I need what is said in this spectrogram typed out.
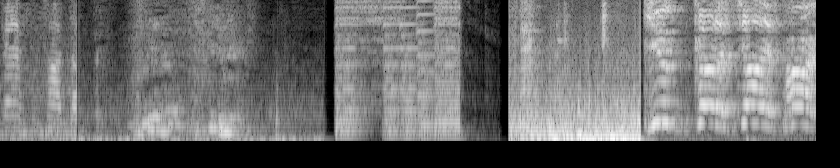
Fastest hot dog. You go to Jolly Park!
